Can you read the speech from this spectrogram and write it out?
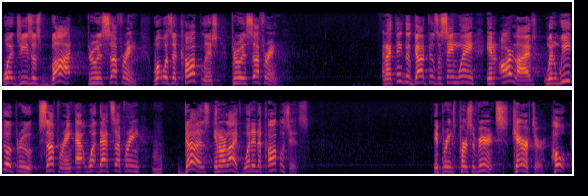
what Jesus bought through his suffering, what was accomplished through his suffering. And I think that God feels the same way in our lives when we go through suffering at what that suffering does in our life, what it accomplishes. It brings perseverance, character, hope.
